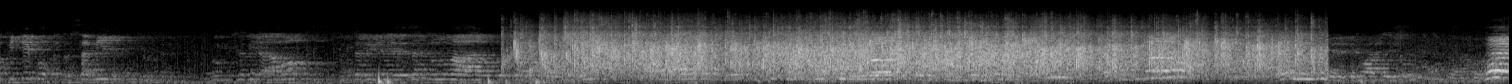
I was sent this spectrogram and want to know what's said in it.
Profiter pour Sabine. Donc Sabine avance. Donc Sabine vient des actions noirs. Ouais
